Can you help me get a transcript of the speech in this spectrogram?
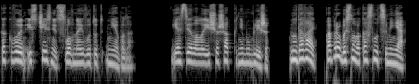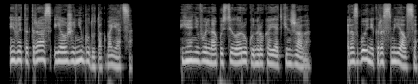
как воин исчезнет, словно его тут не было. Я сделала еще шаг к нему ближе. «Ну давай, попробуй снова коснуться меня. И в этот раз я уже не буду так бояться». Я невольно опустила руку на рукоять кинжала. Разбойник рассмеялся.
